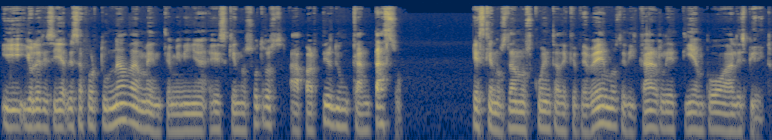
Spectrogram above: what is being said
Y yo le decía, desafortunadamente, mi niña, es que nosotros a partir de un cantazo es que nos damos cuenta de que debemos dedicarle tiempo al espíritu.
